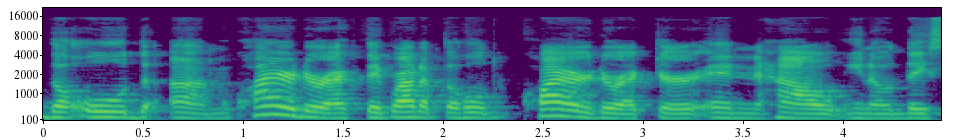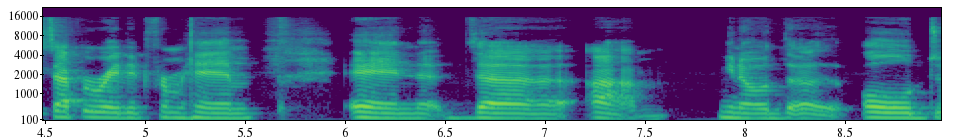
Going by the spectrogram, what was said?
the old um choir director they brought up the whole choir director and how you know they separated from him and the um you know the old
